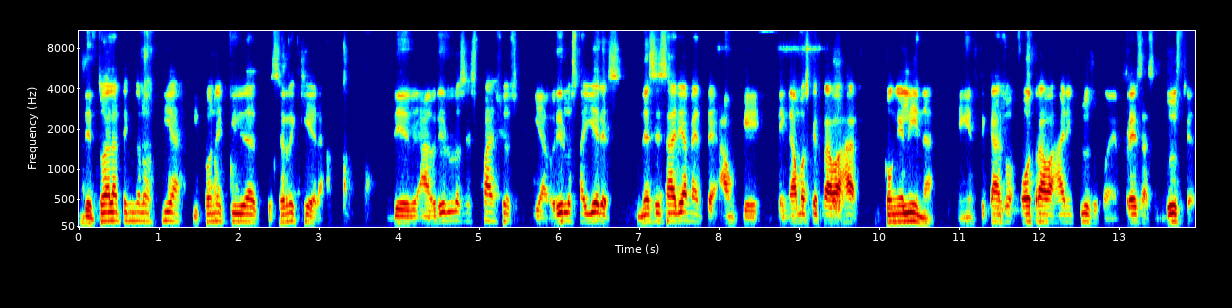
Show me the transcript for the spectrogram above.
de toda la tecnología y conectividad que se requiera, de abrir los espacios y abrir los talleres necesariamente, aunque tengamos que trabajar con el INA, en este caso, o trabajar incluso con empresas, industrias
